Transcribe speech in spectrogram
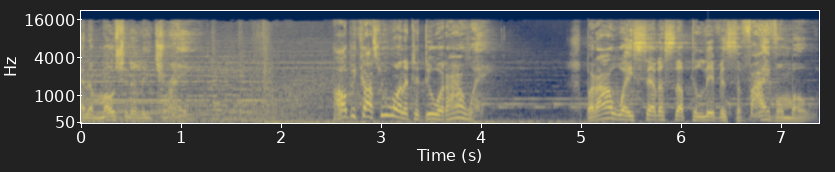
and emotionally drained. All because we wanted to do it our way. But our way set us up to live in survival mode.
